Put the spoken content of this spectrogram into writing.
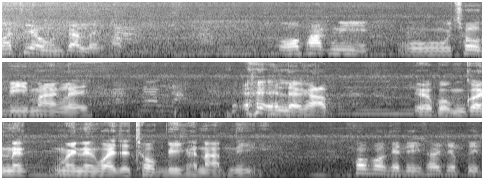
มาเที่ยวเหมือนกันเลยครับโอ้พักนี่โอ้โชคดีมากเลยเลยครับเออผมก็นึกไม่นึกว่าจะโชคดีขนาดนี้ เพราะปกติเขาจะปิด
